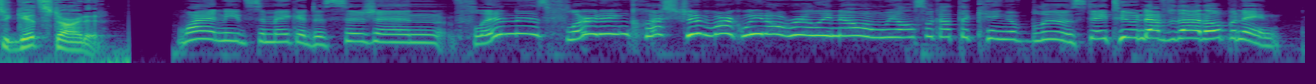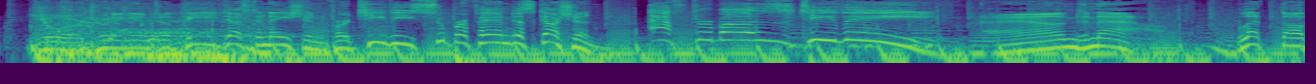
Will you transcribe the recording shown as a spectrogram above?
to get started. Wyatt needs to make a decision. Flynn is flirting? Question mark. We don't really know. And we also got the King of Blues. Stay tuned after that opening. You're tuning into the destination for TV superfan discussion, AfterBuzz TV. And now, let the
